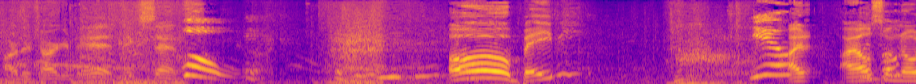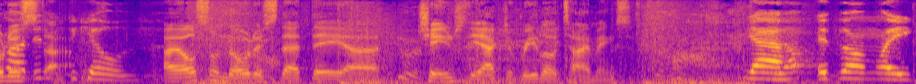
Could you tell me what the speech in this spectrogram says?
harder target to hit. Makes sense. Whoa! Oh, baby! You. I I also noticed. uh. I also noticed that they uh, changed the active reload timings. Yeah, it's um like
